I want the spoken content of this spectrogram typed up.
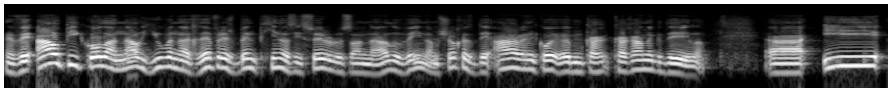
В алпи кола анал ювана гефреш бен пхинас и сойрус аналу вейнам шохас де арен каранак дейла. И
